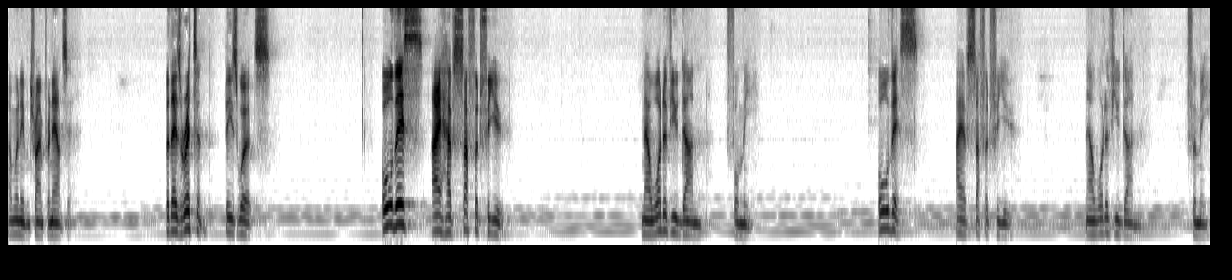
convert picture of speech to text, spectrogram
I won't even try and pronounce it, but there's written these words All this I have suffered for you. Now, what have you done for me? All this I have suffered for you. Now, what have you done for me?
